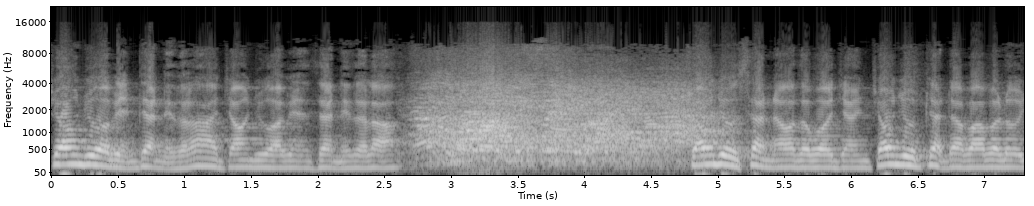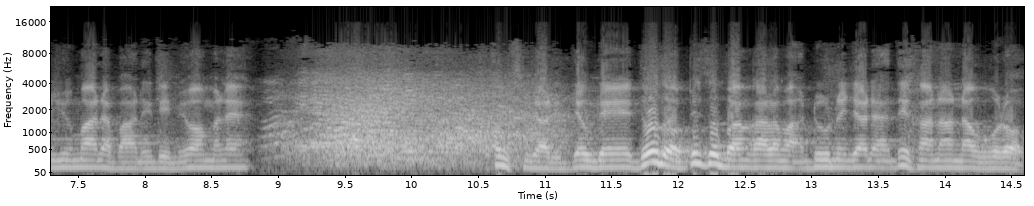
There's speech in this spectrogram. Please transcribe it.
ကြောင်းကျိုးအပြင်ပြတ်နေသလားကြောင်းကျိုးအပြင်ဆက်နေသလားကျောင်းကျုပ်ဆက်တော်သဘောကြံကျောင်းကျုပ်ပြတ်တာပါဘလို့ယူမတဲ့ပါဠိတွေပြောမလဲဟုတ်စီတာတွေပြုတ်တယ်သို့တော့ပြစ္ဆုတ်ပံကာလမှာအတူနေကြတဲ့အသိခန္ဓာနောက်ကိုတော့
